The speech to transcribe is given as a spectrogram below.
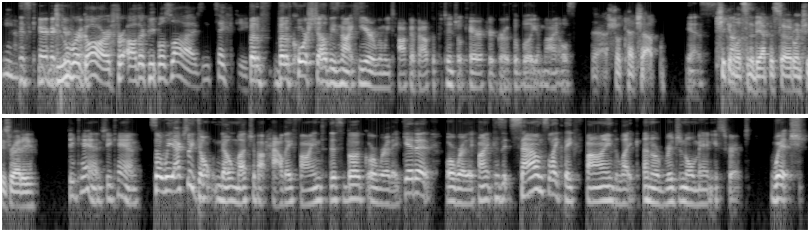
This character. Do growth. regard for other people's lives and safety. But of, but of course, Shelby's not here when we talk about the potential character growth of William Miles. yeah, she'll catch up. Yes. She can Uh, listen to the episode when she's ready. She can, she can. So we actually don't know much about how they find this book or where they get it or where they find it because it sounds like they find like an original manuscript, which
